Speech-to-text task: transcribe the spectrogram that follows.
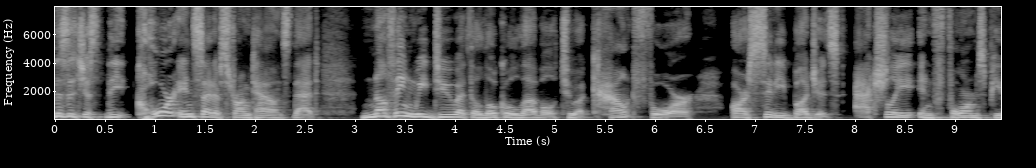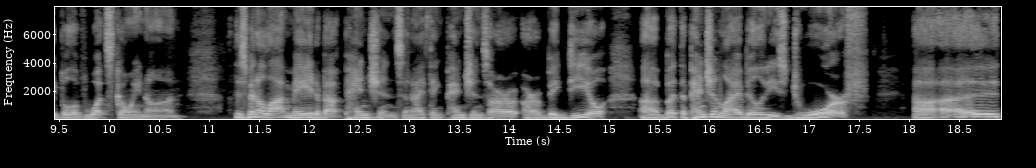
this is just the core insight of strong towns that nothing we do at the local level to account for our city budgets actually informs people of what's going on. There's been a lot made about pensions, and I think pensions are, are a big deal. Uh, but the pension liabilities dwarf. Uh,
